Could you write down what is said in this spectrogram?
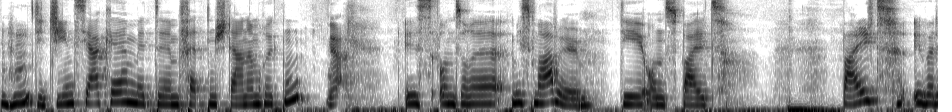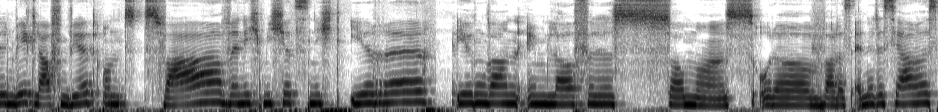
Die Jeansjacke mit dem fetten Stern am Rücken Ja, ist unsere Miss Marvel, die uns bald bald über den Weg laufen wird und zwar, wenn ich mich jetzt nicht irre, irgendwann im Laufe des Sommers oder war das Ende des Jahres?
